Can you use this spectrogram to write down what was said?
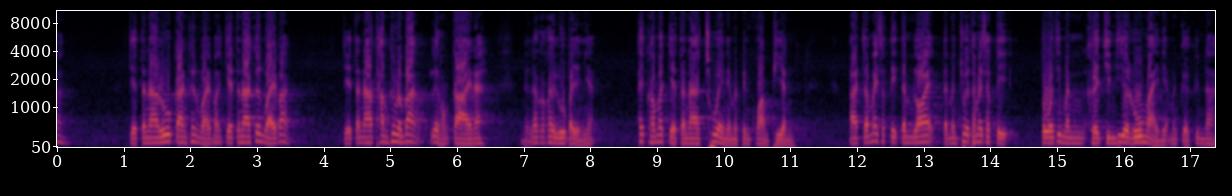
บ้าง เจตนารู้การเคลื่อนไหวบ้าง เจตนาเคลื่อนไหวบ้าง เจตนาทำขึ้นมาบ้าง เรื่องของกายนะแล้วก็ค่อยรู้ไปอย่างเงี้ยไอ้ความว่าเจตนาช่วยเนี่ยมันเป็นความเพียรอาจจะไม่สติเต็มร้อย แต่มันช่วยทำให้สติตัวที่มันเคยชินที่จะรู้ใหม่เนี่ยมันเกิดขึ้นได้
